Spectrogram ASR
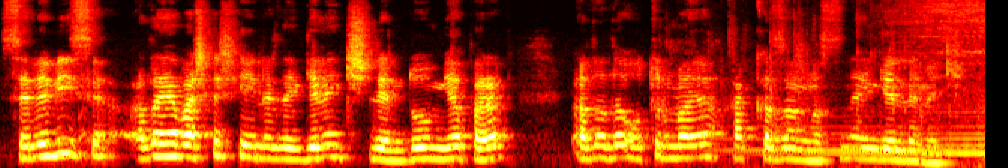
Sebebi ise adaya başka şehirlerden gelen kişilerin doğum yaparak adada oturmaya hak kazanmasını engellemek.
